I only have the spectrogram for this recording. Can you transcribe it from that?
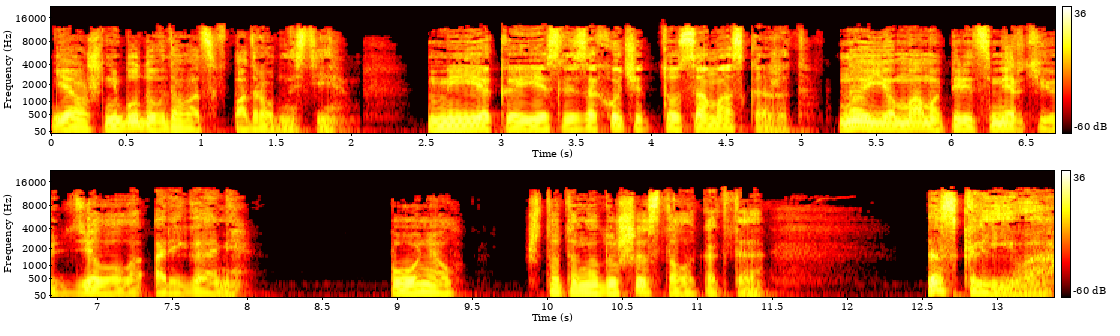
Я уж не буду вдаваться в подробности. Миека, если захочет, то сама скажет. Но ее мама перед смертью делала оригами. Понял. Что-то на душе стало как-то тоскливо.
